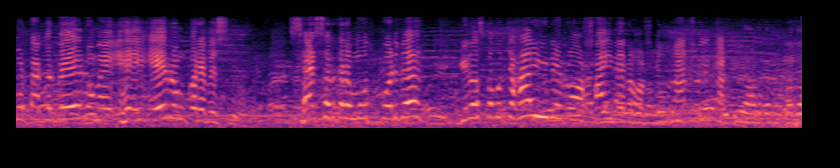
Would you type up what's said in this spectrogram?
মোটা করবে এইরকম এইরকম করে বেশি। স্যার স্যার করে মুখ পড়বে গৃহস্থ বলছে হাই রে রস হাই রে রস কিন্তু আসলে কাটবে মানে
